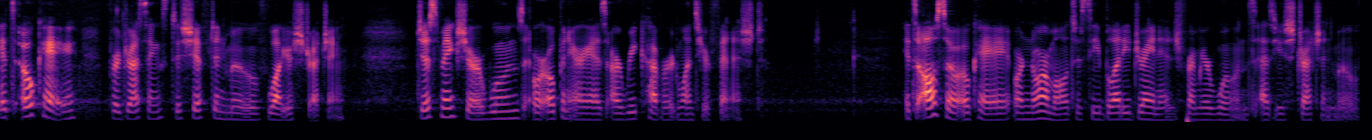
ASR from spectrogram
It's okay for dressings to shift and move while you're stretching. Just make sure wounds or open areas are recovered once you're finished. It's also okay or normal to see bloody drainage from your wounds as you stretch and move.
